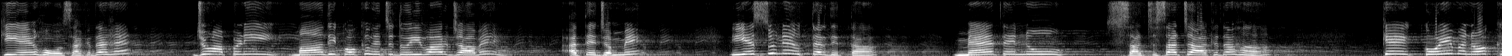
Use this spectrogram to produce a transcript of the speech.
ਕਿ ਇਹ ਹੋ ਸਕਦਾ ਹੈ ਜੋ ਆਪਣੀ ਮਾਂ ਦੀ ਕੁੱਖ ਵਿੱਚ ਦੂਈ ਵਾਰ ਜਾਵੇ ਅਤੇ ਜੰਮੇ? ਯਿਸੂ ਨੇ ਉੱਤਰ ਦਿੱਤਾ, ਮੈਂ ਤੈਨੂੰ ਸੱਚ-ਸੱਚ ਆਖਦਾ ਹਾਂ ਕਿ ਕੋਈ ਮਨੁੱਖ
